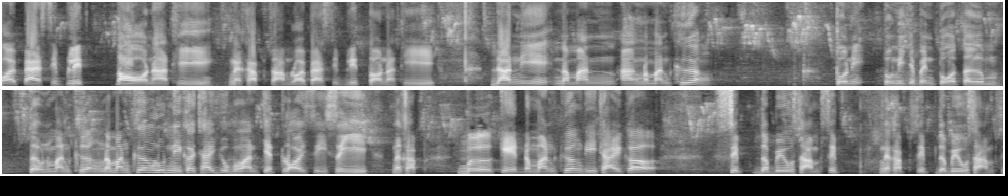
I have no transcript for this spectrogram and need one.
380 ลิตรต่อนาทีนะครับ 380 ลิตรต่อนาที ด้านนี้น้ำมันอ่างน้ำมันเครื่อง ตัวนี้ตรงนี้จะเป็นตัวเติมเติมน้ำมันเครื่องน้ำมันเครื่องรุ่นนี้ก็ใช้อยู่ประมาณ700ซีซีนะครับ เบอร์เกตน้ำมันเครื่องที่ใช้ก็ 10W30 นะครับ 10W30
